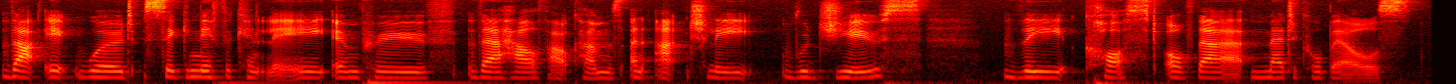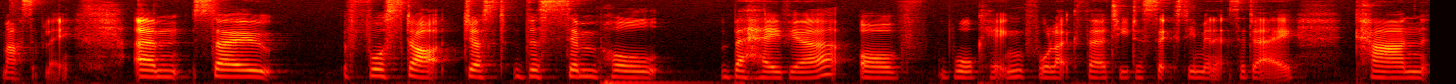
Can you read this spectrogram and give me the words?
that it would significantly improve their health outcomes and actually reduce the cost of their medical bills massively. Um, so for start, just the simple behavior of walking for like 30 to 60 minutes a day can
